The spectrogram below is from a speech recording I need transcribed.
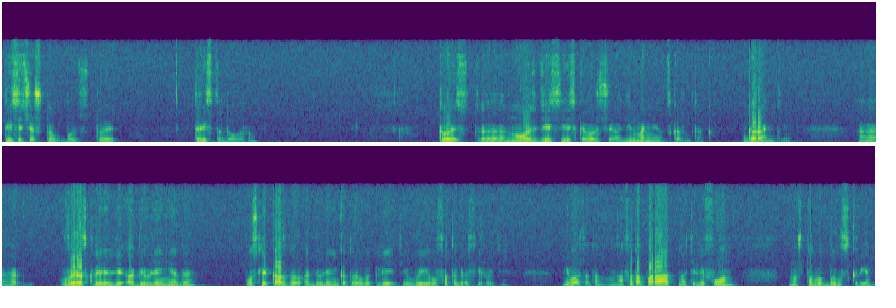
1000 штук будет стоить 300 долларов. То есть, э, но здесь есть, короче, один момент, скажем так, гарантии. Э, вы расклеили объявление, да? После каждого объявления, которое вы клеите, вы его фотографируете. Неважно, там, на фотоаппарат, на телефон, но чтобы был скрин.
